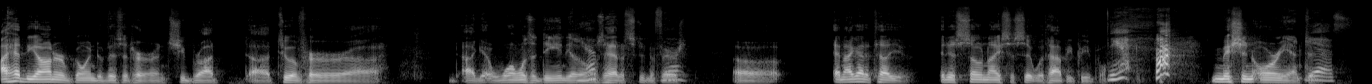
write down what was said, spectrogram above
I had the honor of going to visit her, and she brought uh, two of her. Uh, I get one was a dean, the other one was the head of student affairs. Uh, and I got to tell you, it is so nice to sit with happy people Yeah. mission oriented. Yes.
